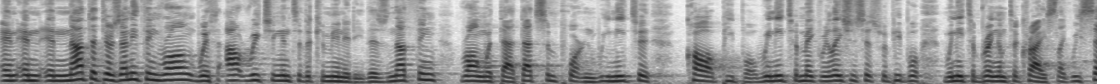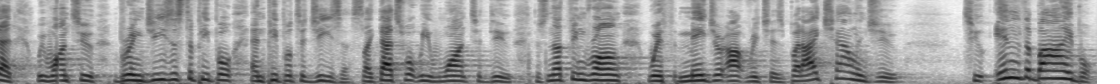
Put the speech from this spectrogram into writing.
And, and, and not that there's anything wrong with outreaching into the community. There's nothing wrong with that. That's important. We need to call people. We need to make relationships with people. We need to bring them to Christ. Like we said, we want to bring Jesus to people and people to Jesus. Like that's what we want to do. There's nothing wrong with major outreaches. But I challenge you to, in the Bible,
